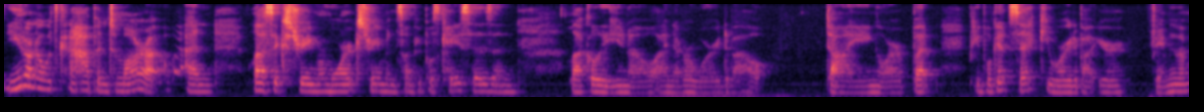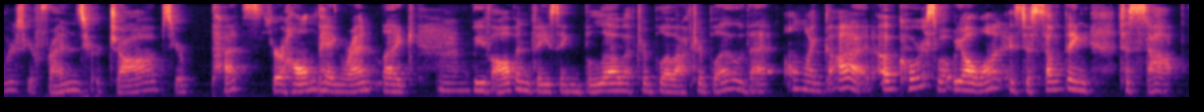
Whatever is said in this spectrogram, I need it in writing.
you don't know what's going to happen tomorrow and less extreme or more extreme in some people's cases and luckily you know i never worried about dying or but people get sick you worried about your family members your friends your jobs your pets your home paying rent like Mm. we've all been facing blow after blow after blow that oh my god of course what we all want is just something to stop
